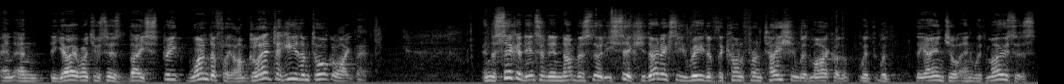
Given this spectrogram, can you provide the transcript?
and, and the Yahweh angel says, They speak wonderfully. I'm glad to hear them talk like that. In the second incident in Numbers 36, you don't actually read of the confrontation with Michael, with, with the angel and with Moses,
